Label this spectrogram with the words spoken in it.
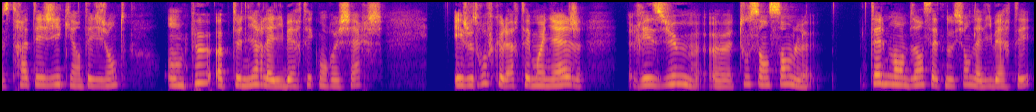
stratégique et intelligente, on peut obtenir la liberté qu'on recherche. Et je trouve que leur témoignage résume tous ensemble tellement bien cette notion de la liberté.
